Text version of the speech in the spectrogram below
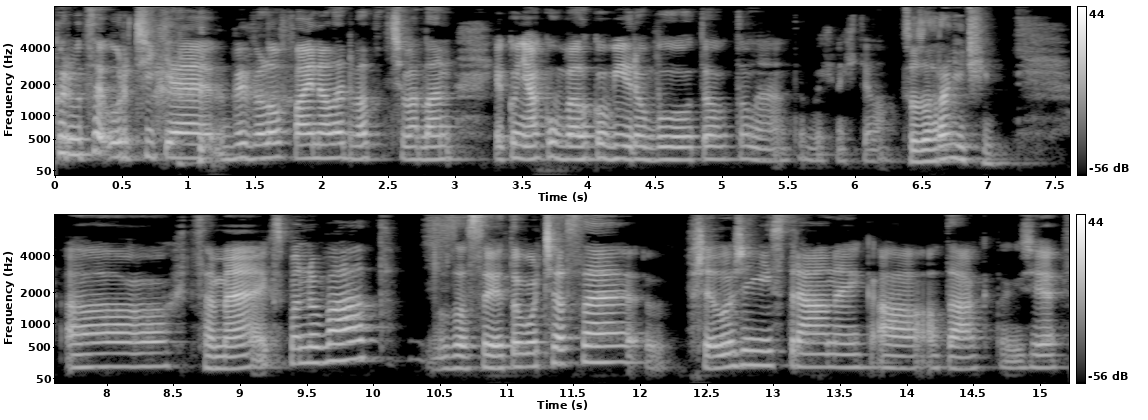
kruce určitě by bylo fajn, ale 20 švadlen jako nějakou velkou výrobu, to, to ne, to bych nechtěla. Co zahraničí? Uh, chceme expandovat, zase je to o čase, přeložení stránek a, a tak, takže uh,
